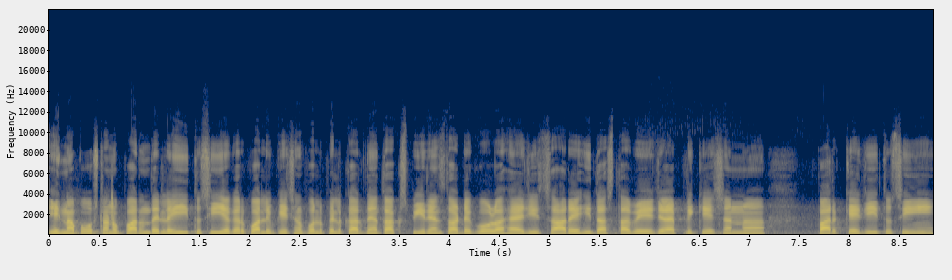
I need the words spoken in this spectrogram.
ਇਹਨਾਂ ਪੋਸਟਾਂ ਨੂੰ ਭਰਨ ਦੇ ਲਈ ਤੁਸੀਂ ਅਗਰ ਕੁਆਲੀਫਿਕੇਸ਼ਨ ਫੁੱਲਫਿਲ ਕਰਦੇ ਆ ਤਾਂ ਐਕਸਪੀਰੀਅੰਸ ਤੁਹਾਡੇ ਕੋਲ ਹੈ ਜੀ। ਸਾਰੇ ਹੀ ਦਸਤਾਵੇਜ਼ ਐਪਲੀਕੇਸ਼ਨ ਭਰ ਕੇ ਜੀ ਤੁਸੀਂ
